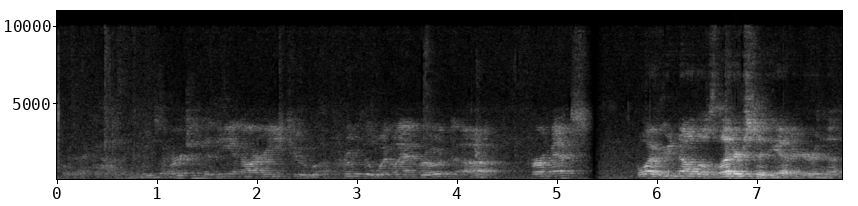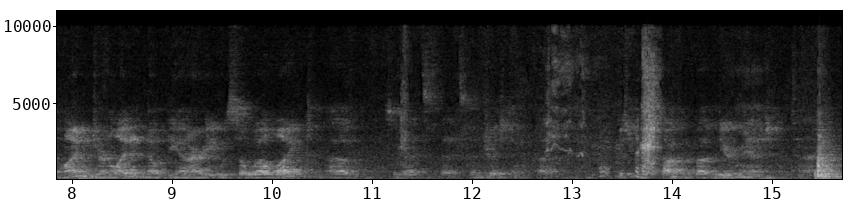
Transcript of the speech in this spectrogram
for economic reasons. I'm urging the DNRE to approve the Woodland Road uh, permits. Boy, reading all those letters to the editor in the mining journal, I didn't know DNRE was so well liked. Um, So that's, that's interesting. Uh, Guess we're talking about deer management tonight.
